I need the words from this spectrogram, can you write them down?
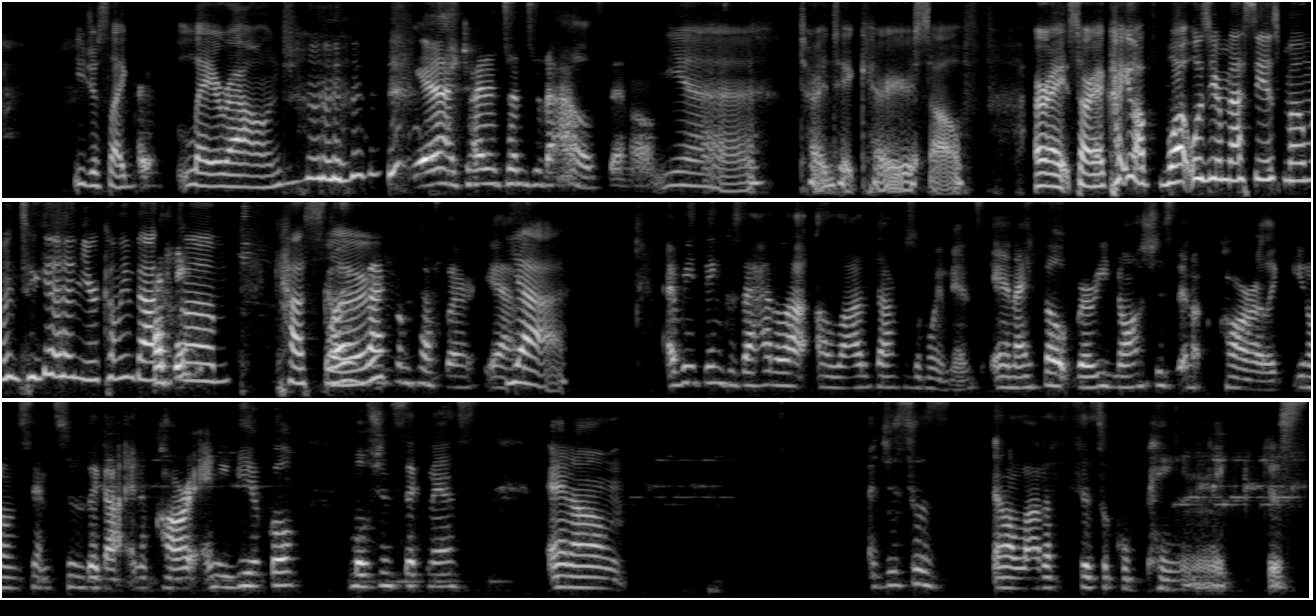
You just like lay around. yeah, I try to tend to the house and um yeah. Try and take care of yourself. All right. Sorry, I cut you off. What was your messiest moment again? You're coming back from Kessler. coming back from Kessler. Yeah. yeah. everything because I had a lot a lot of doctor's appointments and I felt very nauseous in a car. Like you don't understand. As soon as I got in a car, any vehicle, motion sickness, and um, I just was in a lot of physical pain, like just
